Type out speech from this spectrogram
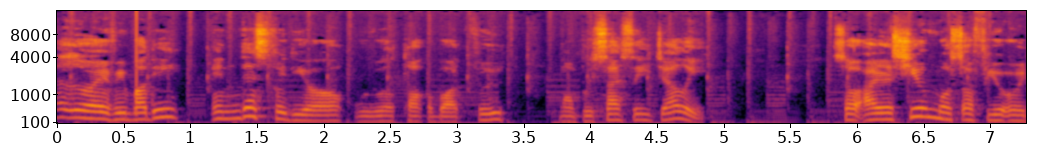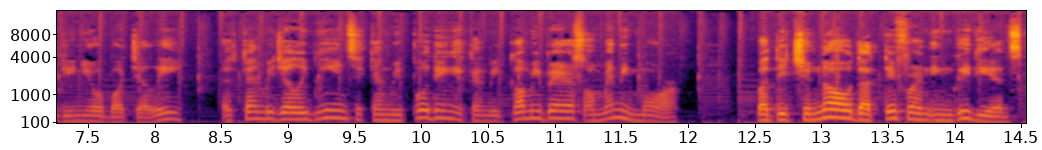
Hello everybody, in this video we will talk about food, more precisely jelly. So I assume most of you already knew about jelly. It can be jelly beans, it can be pudding, it can be gummy bears or many more. But did you know that different ingredients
